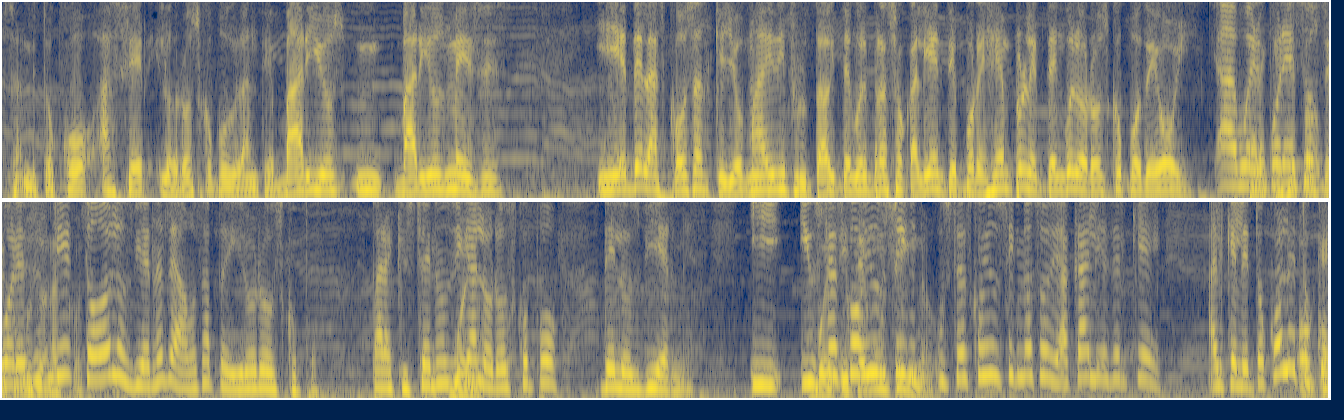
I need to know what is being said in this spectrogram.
o sea, me tocó hacer el horóscopo durante varios, mm, varios meses. Y es de las cosas que yo más he disfrutado y tengo el brazo caliente. Por ejemplo, le tengo el horóscopo de hoy. Ah, bueno, por eso, por eso es que cosas. todos los viernes le vamos a pedir horóscopo, para que usted nos diga Bueno. el horóscopo de los viernes. Y, y usted Bueno, escoge un un signo, signo. usted escoge un signo zodiacal y es el que al que le tocó le tocó.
